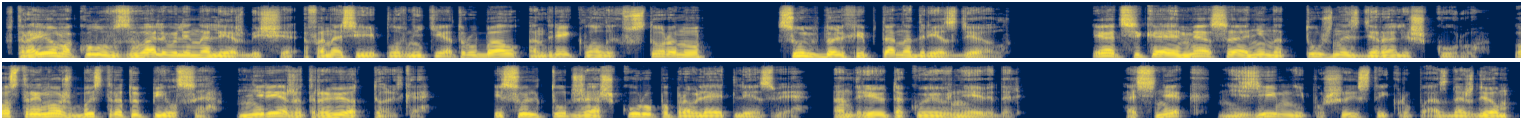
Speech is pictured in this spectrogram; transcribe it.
Втроем акулу взваливали на лежбище, Афанасий плавники отрубал, Андрей клал их в сторону, Суль вдоль хребта надрез делал и, отсекая мясо, они натужно сдирали шкуру. Острый нож быстро тупился, не режет, рвет только. И Суль тут же о шкуру поправляет лезвие. Андрею такое в невидаль. А снег, не зимний, пушистый, крупа с дождем,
